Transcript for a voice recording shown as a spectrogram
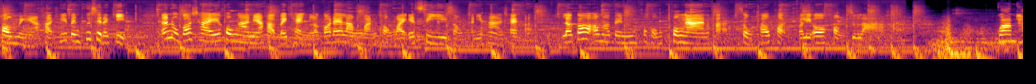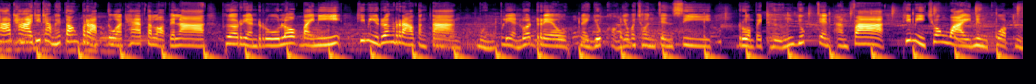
คอมอย่างเงี้ยค่ะที่เป็นพืชเศรษฐกิจ แล้วหนูก็ใช้โครงงานนี้ค่ะ ไปแข่งแล้วก็ได้รางวัลของ YSC 2025 ใช่ค่ะ แล้วก็เอามาเป็นโครงงานค่ะ ส่งเข้าพอร์ตโฟลิโอของจุฬาค่ะ ความท้าทายที่ทำให้ต้องปรับตัวแทบตลอดเวลา เพื่อเรียนรู้โลกใบนี้ที่มีเรื่องราวต่างๆ หมุนเปลี่ยนรวดเร็ว ในยุคของเยาวชน Gen Z รวมไปถึงยุค Gen Alpha ที่มีช่วงวัย 1 ขวบถึง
